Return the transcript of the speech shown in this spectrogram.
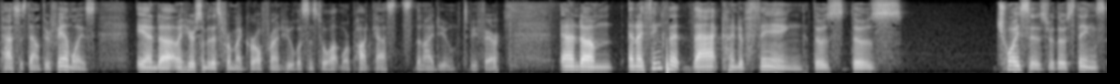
passes down through families. And uh, I hear some of this from my girlfriend who listens to a lot more podcasts than I do, to be fair. And um, and I think that that kind of thing, those those choices or those things,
